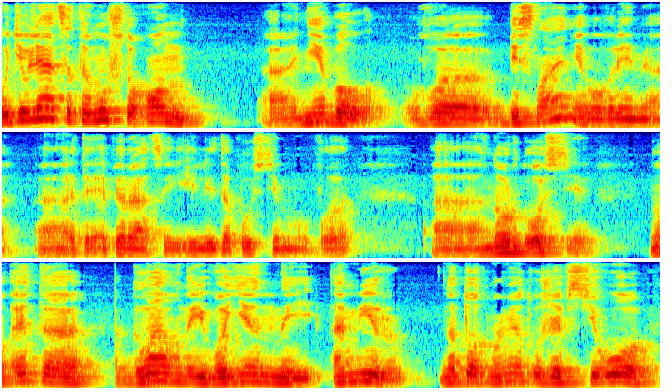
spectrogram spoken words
Удивляться тому, что он а, не был в Беслане во время а, этой операции или, допустим, в а, Норд-Осте, но это главный военный амир на тот момент уже всего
